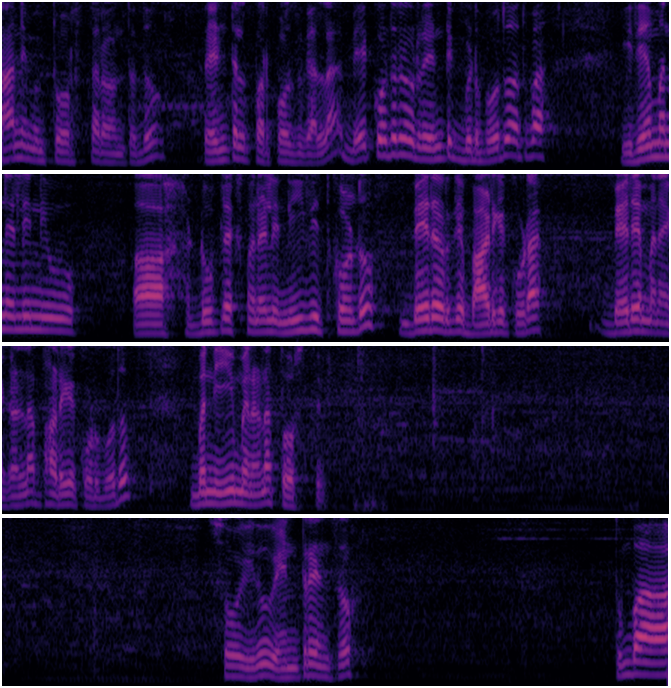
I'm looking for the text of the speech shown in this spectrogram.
ನಾನು ನಿಮಗೆ ತೋರಿಸ್ತಾ ಇರೋವಂಥದ್ದು ರೆಂಟಲ್ ಪರ್ಪೋಸ್ಗಲ್ಲ ಬೇಕು ಅಂದರೆ ನೀವು ರೆಂಟಿಗೆ ಬಿಡ್ಬೋದು ಅಥವಾ ಇದೇ ಮನೆಯಲ್ಲಿ ನೀವು ಡೂಪ್ಲೆಕ್ಸ್ ಮನೆಯಲ್ಲಿ ನೀವು ಇದ್ಕೊಂಡು ಬೇರೆಯವ್ರಿಗೆ ಬಾಡಿಗೆ ಕೂಡ ಬೇರೆ ಮನೆಗಳನ್ನ ಬಾಡಿಗೆ ಕೊಡ್ಬೋದು. ಬನ್ನಿ, ಈ ಮನೆನ ತೋರಿಸ್ತೀವಿ ಸೊ ಇದು ಎಂಟ್ರೆನ್ಸು ತುಂಬ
